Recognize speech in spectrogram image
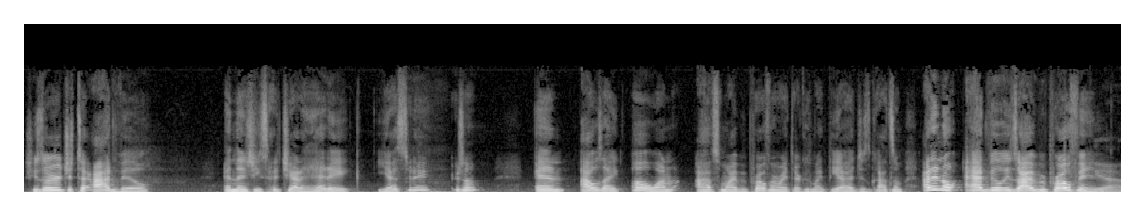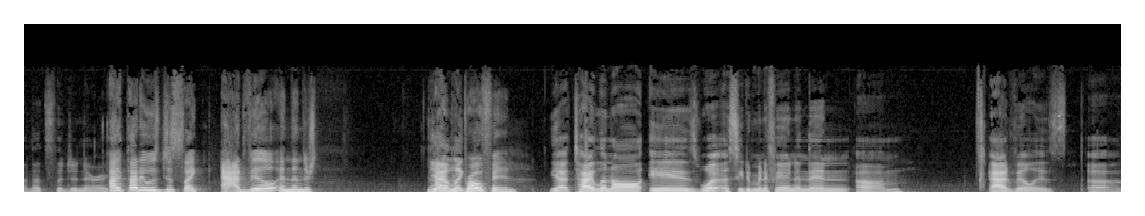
she's allergic to Advil, and then she said she had a headache yesterday or something. And I was like, oh, why don't I have some ibuprofen right there because my tia had just got some. I didn't know Advil is ibuprofen. Yeah, that's the generic. I thought it was just like Advil, and then there's yeah, like ibuprofen. Yeah, Tylenol is what acetaminophen, and then um, Advil is uh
